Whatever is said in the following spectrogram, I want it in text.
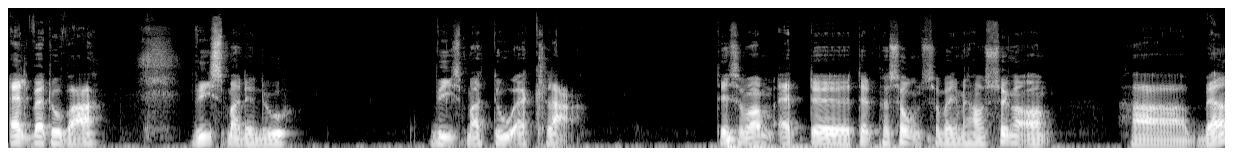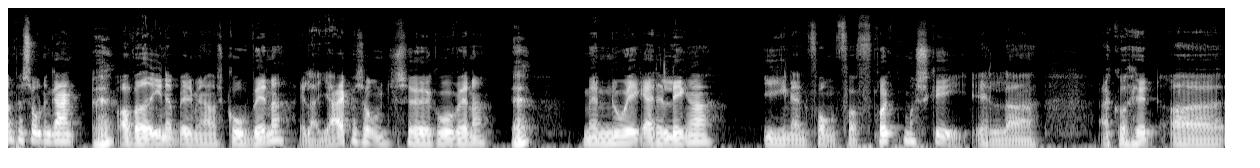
alt hvad du var, vis mig det nu. Vis mig, at du er klar. Det er som om, at øh, den person, som Benjamin Havs synger om, har været en person engang, Ja. og været en af Benjamin Havs gode venner, eller jeg-personens øh, gode venner, Ja. men nu ikke er det længere i en eller anden form for frygt måske, eller er gået hen og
